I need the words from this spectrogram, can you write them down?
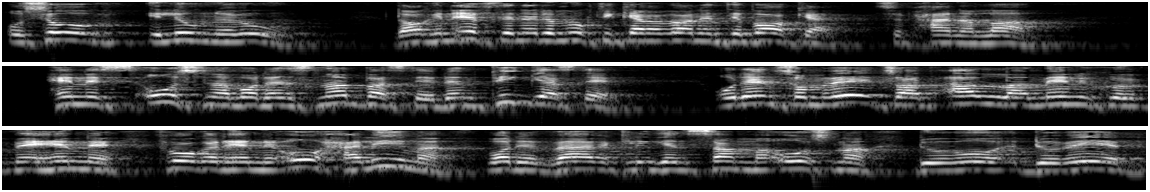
Och sov i lugn och ro. Dagen efter när de åkte karavanen tillbaka, subhanallah. Hennes åsna var den snabbaste, den piggaste. Och den som red så att alla människor med henne frågade henne Åh Halima, var det verkligen samma åsna du, du red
